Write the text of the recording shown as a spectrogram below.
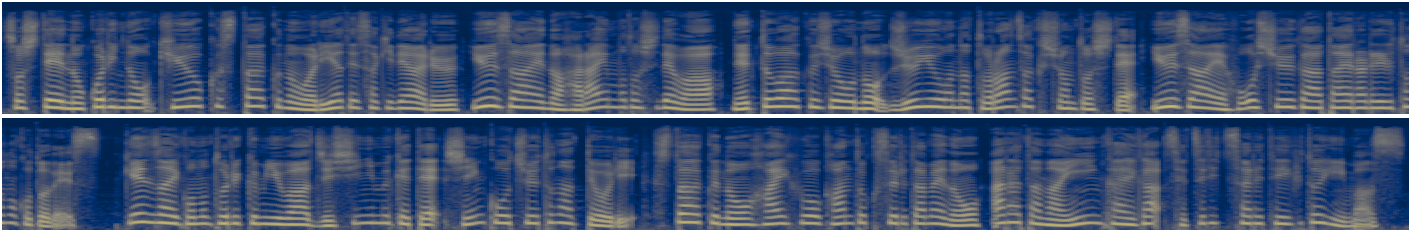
そして残りの9億スタークの割当先であるユーザーへの払い戻しでは、ネットワーク上の重要なトランザクションとしてユーザーへ報酬が与えられるとのことです。現在この取り組みは実施に向けて進行中となっており、スタークの配布を監督するための新たな委員会が設立されているといいます。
